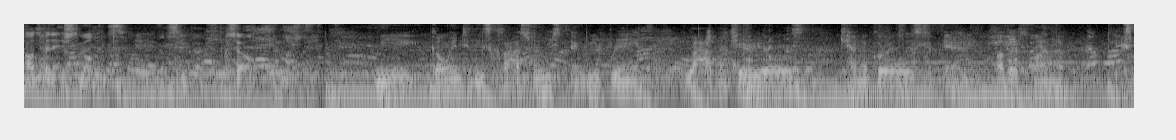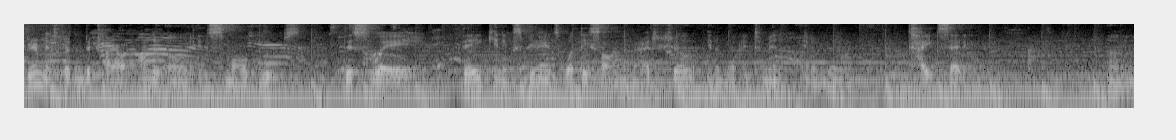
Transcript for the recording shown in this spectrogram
I'll that in just a moment. So, we go into these classrooms and we bring lab materials, chemicals, and other fun experiments for them to try out on their own in small groups. This way, they can experience what they saw in the magic show in a more intimate, in a more tight setting. Um,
